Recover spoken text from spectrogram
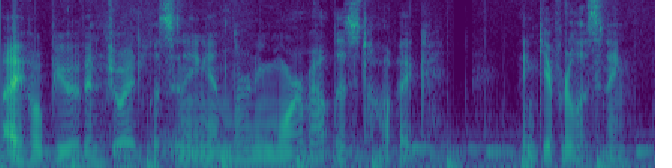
I hope you have enjoyed listening and learning more about this topic. Thank you for listening.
